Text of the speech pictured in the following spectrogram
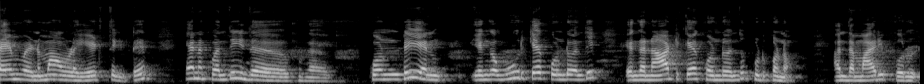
டைம் வேணுமோ அவ்வளோ எடுத்துக்கிட்டு எனக்கு வந்து இதை கொண்டு என் எங்கள் ஊருக்கே கொண்டு வந்து எங்கள் நாட்டுக்கே கொண்டு வந்து கொடுக்கணும். அந்த மாதிரி பொருள்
